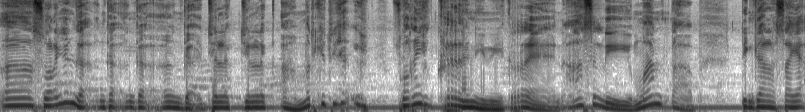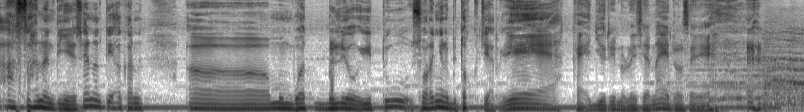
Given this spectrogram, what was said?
uh, suaranya nggak nggak nggak nggak jelek-jelek amat gitu ya. Ih, suaranya keren ini keren asli mantap. Tinggal saya asah nantinya. Saya nanti akan uh, membuat beliau itu suaranya lebih tokcer. Yeah kayak juri Indonesia Idol saya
